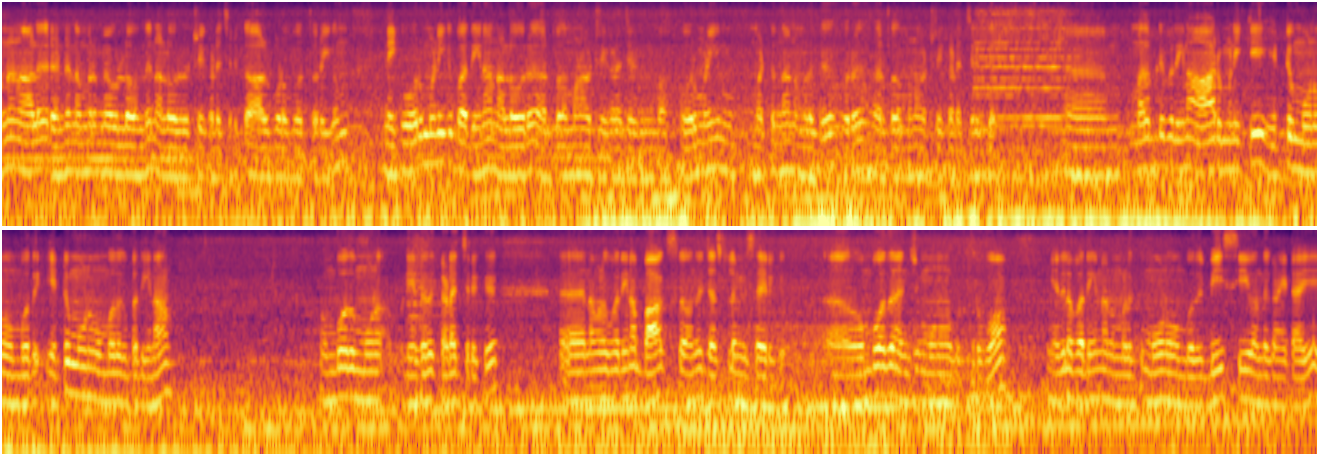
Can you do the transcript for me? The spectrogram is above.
ஒன்று நாலு ரெண்டு நம்பருமே உள்ள வந்து நல்ல ஒரு வெற்றி கிடச்சிருக்கு ஆள் போட பொறுத்த வரைக்கும். இன்றைக்கி ஒரு மணிக்கு பார்த்தீங்கன்னா நல்ல ஒரு அற்புதமான வெற்றி கிடச்சிருக்குப்பா ஒரு மணிக்கு மட்டும்தான் நம்மளுக்கு ஒரு அற்புதமான வெற்றி கிடச்சிருக்கு. மற்றபடி பார்த்திங்கன்னா ஆறு மணிக்கு எட்டு மூணு ஒம்பது எட்டு மூணு ஒம்போதுக்கு பார்த்திங்கன்னா ஒம்பது மூணு அப்படின்றது கிடச்சிருக்கு. நம்மளுக்கு பார்த்திங்கன்னா பாக்ஸில் வந்து ஜஸ்ட்டில் மிஸ் ஆகிருக்கு ஒம்பது அஞ்சு மூணு கொடுத்துருக்கோம். இதில் பார்த்திங்கன்னா நம்மளுக்கு மூணு ஒம்பது பிசி வந்து கனெக்ட் ஆகி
